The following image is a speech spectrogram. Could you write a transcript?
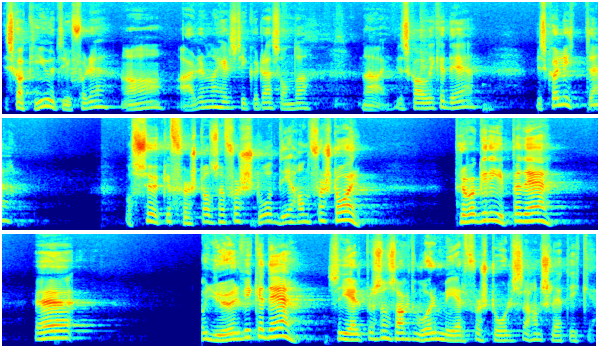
Vi skal ikke gi uttrykk for det. Ja, Er det noe helt sikkert det er sånn, da? Nei, vi skal ikke det. Vi skal lytte og søke først altså forstå det han forstår. Prøv å gripe det. Eh, og gjør vi ikke det, så hjelper som sagt vår merforståelse han slett ikke.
